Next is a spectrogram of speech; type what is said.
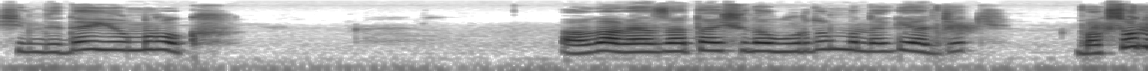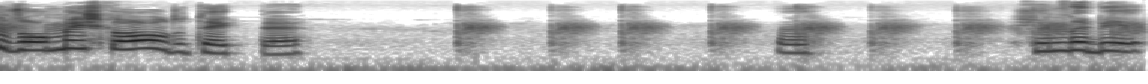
Şimdi de yumruk. Aga ben zaten şuna vurdum mu ne gelecek? Baksana 15k oldu tekte. Heh. Şunu da bir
